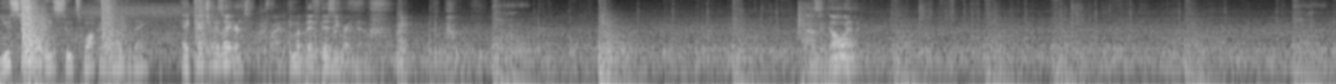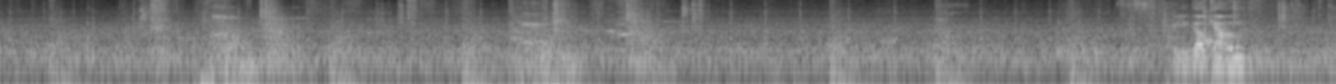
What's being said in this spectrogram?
You see all these suits walking around today? Hey, catch me later. I'm a bit busy right now. How's it going? Calhoun.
